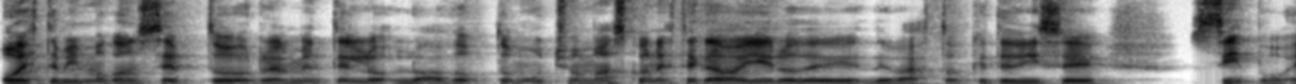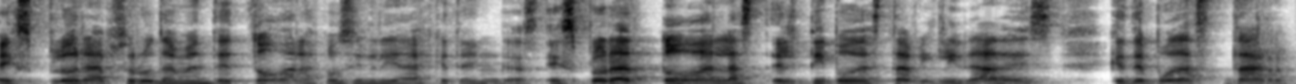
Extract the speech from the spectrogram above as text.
o este mismo concepto, realmente lo, lo adopto mucho más con este caballero de, de bastos que te dice... Sí, po, explora absolutamente todas las posibilidades que tengas. Explora las, el tipo de estabilidades que te puedas dar.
